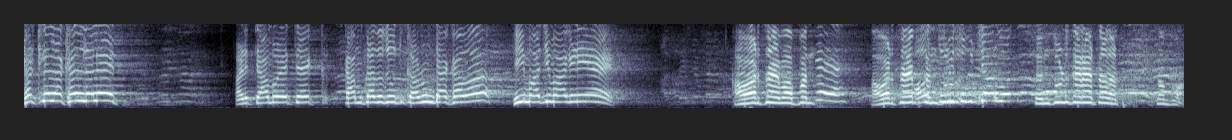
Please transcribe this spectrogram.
खटले दाखल झालेत. आणि त्यामुळे ते कामकाजातून काढून टाकावं ही माझी मागणी आहे. आवाड साहेब आपण आवाड साहेब तुम्ही तुमच्यावर बोल- कन्क्लूड करा चला संपवा.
